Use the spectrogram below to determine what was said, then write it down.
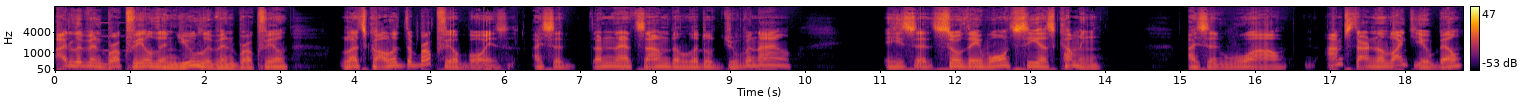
I live in Brookfield and you live in Brookfield. Let's call it the Brookfield Boys. I said, doesn't that sound a little juvenile? He said, so they won't see us coming. I said, wow, I'm starting to like you, Bill.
